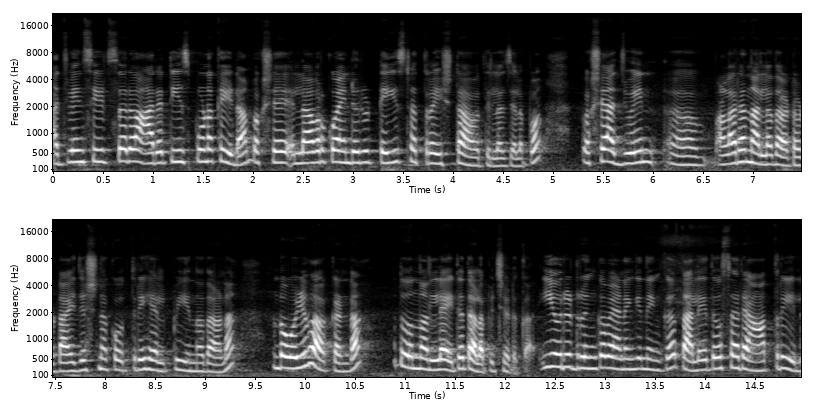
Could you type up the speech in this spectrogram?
അജ്വൈൻ സീഡ്സ് ഒരു അര ടീസ്പൂണൊക്കെ ഇടാം. പക്ഷേ എല്ലാവർക്കും അതിന്റെ ഒരു ടേസ്റ്റ് അത്ര ഇഷ്ടമാവത്തില്ല ചിലപ്പോൾ. പക്ഷേ അജ്വൈൻ വളരെ നല്ലതാണ് കേട്ടോ. ഡൈജഷനൊക്കെ ഒത്തിരി ഹെൽപ്പ് ചെയ്യുന്നതാണ്. അതുകൊണ്ട് ഒഴിവാക്കണ്ട. ഇതൊന്ന് നല്ലതായിട്ട് തിളപ്പിച്ചെടുക്കുക. ഈ ഒരു ഡ്രിങ്ക് വേണമെങ്കിൽ നിങ്ങൾക്ക് തലേദിവസം രാത്രിയിൽ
